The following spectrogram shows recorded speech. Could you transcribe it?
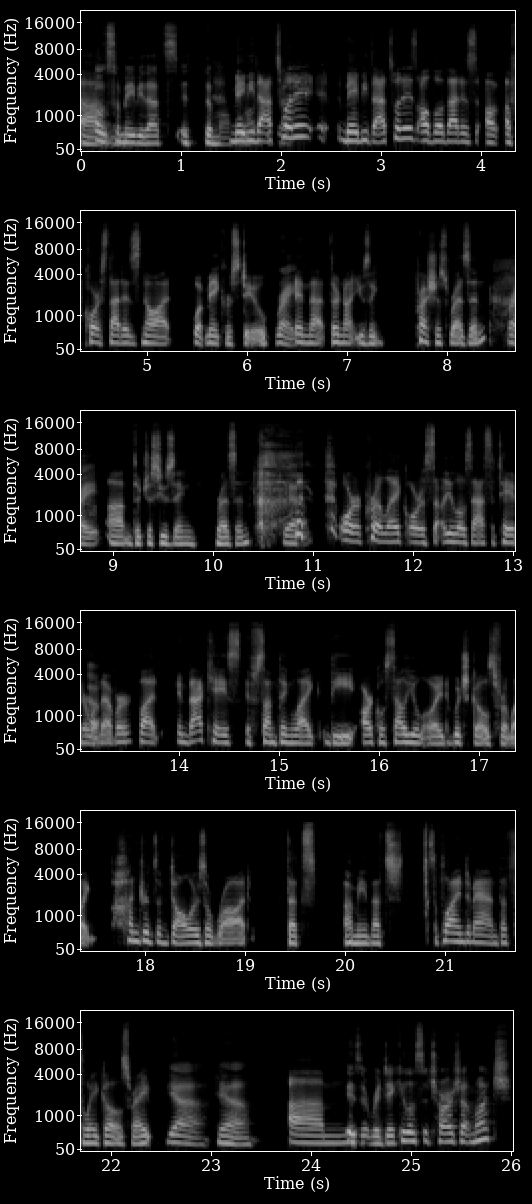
oh so um, maybe that's it the maybe that's what it maybe that's what it is although that is uh, of course that is not what makers do right in that they're not using precious resin right um, they're just using resin Yeah. or acrylic or cellulose acetate or Yeah. whatever but in that case if something like the Arco celluloid which goes for like hundreds of dollars a rod that's i mean that's supply and demand that's the way it goes right yeah yeah um is it ridiculous to charge that much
